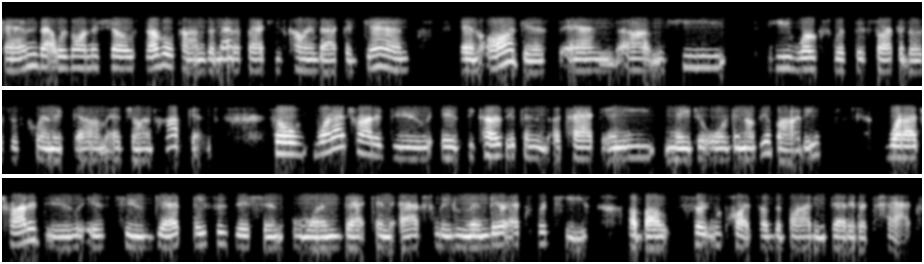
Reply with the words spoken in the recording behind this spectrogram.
Chen that was on the show several times. As a matter of fact, he's coming back again in August, and um, he he works with the sarcoidosis clinic um, at Johns Hopkins. So what I try to do is because it can attack any major organ of your body, what I try to do is to get a physician, one that can actually lend their expertise about certain parts of the body that it attacks.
